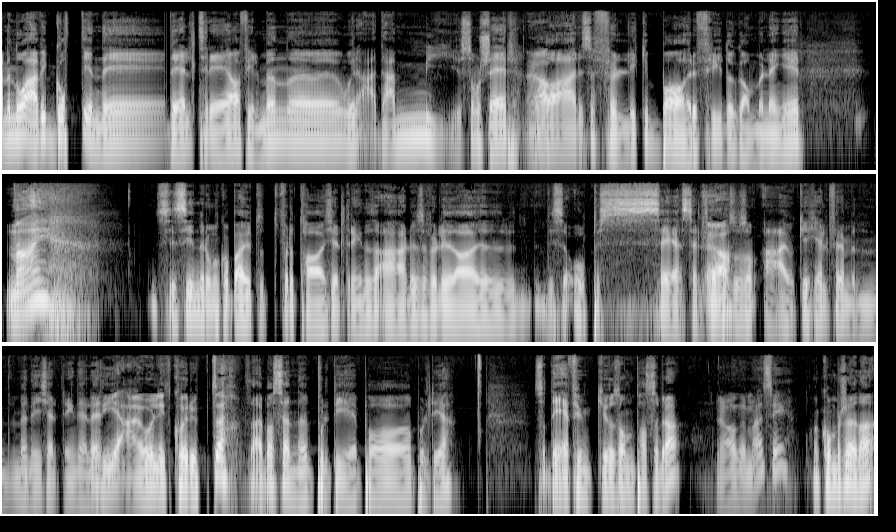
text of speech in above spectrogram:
Nei, men nå er vi godt inne i del tre av filmen, eh, hvor det er- mye som skjer. Ja. Og da er det selvfølgelig ikke bare fryd og gammen lenger. Nei. Siden Romokopp er ute for å ta kjeltringene, så er det jo selvfølgelig da eh, disse OPC-selskapene Ja. også, som er jo ikke helt fremmed med de kjeltringene det gjelder. De er jo litt korrupte. Så det er bare å sende politiet på politiet. Så det funker jo sånn passe bra. Ja, det må jeg si. Han kommer seg unna,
